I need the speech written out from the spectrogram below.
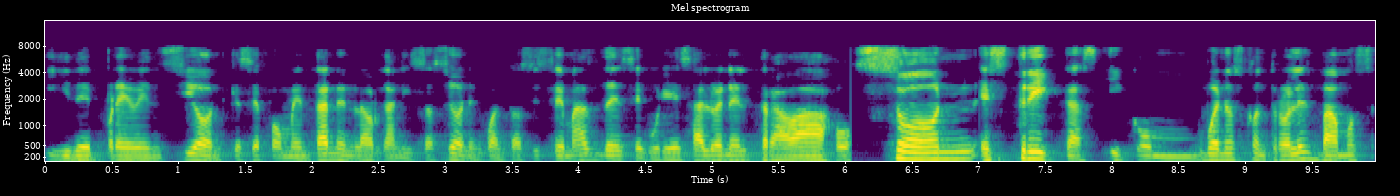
y de prevención que se fomentan en la organización en cuanto a sistemas de seguridad y salud en el trabajo son estrictas y con buenos controles vamos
